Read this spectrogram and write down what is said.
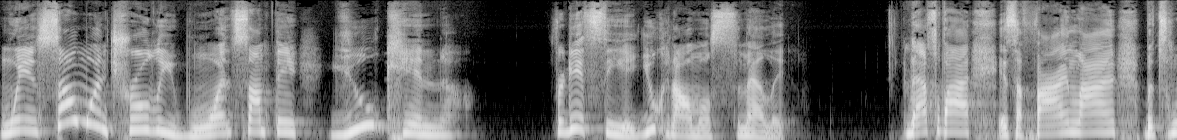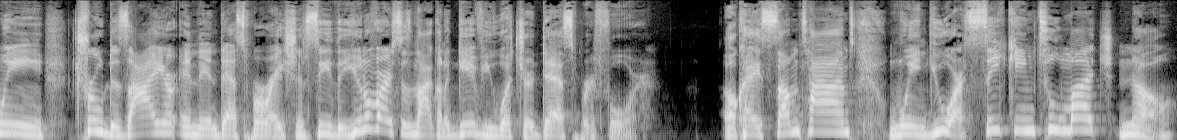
When someone truly wants something, you can forget see it, you can almost smell it. That's why it's a fine line between true desire and then desperation. See, the universe is not going to give you what you're desperate for. Okay. Sometimes when you are seeking too much, no,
